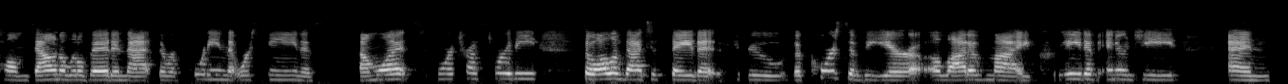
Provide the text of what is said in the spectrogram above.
calmed down a little bit in that the reporting that we're seeing is somewhat more trustworthy. So, all of that to say that through the course of the year, a lot of my creative energy and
